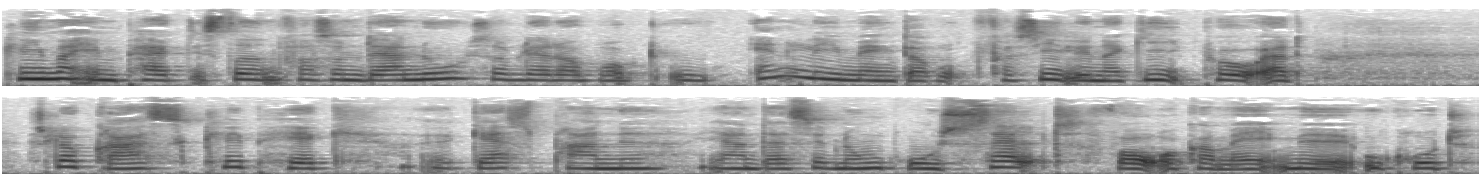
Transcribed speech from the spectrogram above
klimaimpact, i stedet for som det er nu, så bliver der brugt uendelige mængder fossil energi på at slå græs, klip hæk, øh, gasbrænde. Jeg har endda set nogen bruge salt for at komme af med ukrudt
